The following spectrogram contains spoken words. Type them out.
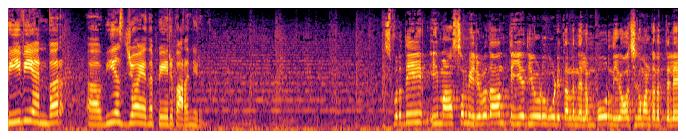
P V Anvar V S Joy എന്ന പേര് പറഞ്ഞിരുന്നു. സ്മൃതി ഈ മാസം ഇരുപതാം തീയതിയോടുകൂടി തന്നെ നിലമ്പൂർ നിയോജക മണ്ഡലത്തിലെ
